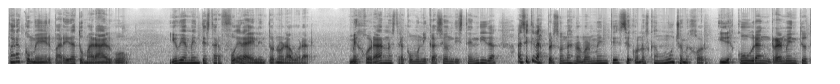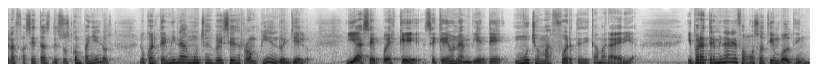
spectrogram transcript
para comer, para ir a tomar algo y obviamente estar fuera del entorno laboral. Mejorar nuestra comunicación distendida hace que las personas normalmente se conozcan mucho mejor y descubran realmente otras facetas de sus compañeros, lo cual termina muchas veces rompiendo el hielo y hace pues que se cree un ambiente mucho más fuerte de camaradería. Y para terminar el famoso team building,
